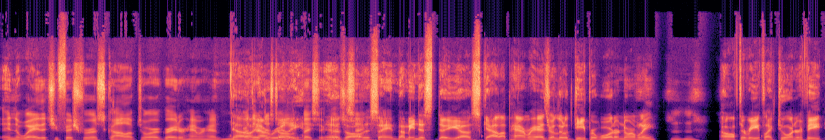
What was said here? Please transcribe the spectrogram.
in the way that you fish for a scalloped or a greater hammerhead? No, not just all really. basically it's the all the same. I mean, this, the uh, scallop hammerheads are a little deeper water normally, Mhm. off the reef, like 200 feet.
